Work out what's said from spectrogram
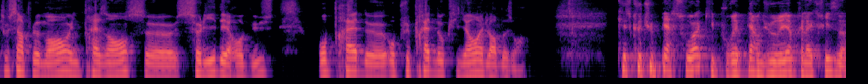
tout simplement une présence euh, solide et robuste au plus près de nos clients et de leurs besoins. Qu'est-ce que tu perçois qui pourrait perdurer après la crise?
